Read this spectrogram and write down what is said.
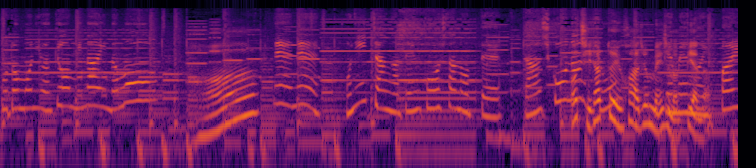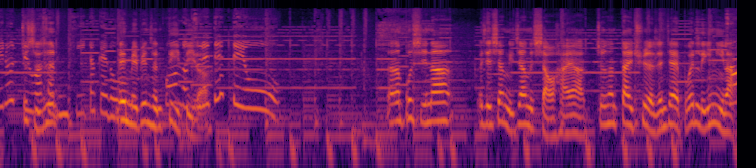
子供には興味ないんだもん哦，ねえねえお兄ちゃんが転校したのって男子校なん哦，でし其他对ょ话就没什么イケメン变了がいっ。ぱいいるって就只是噂に聞いたけど妹妹变成弟今度弟了連れ，てってよ当然不行啊！而且像你这样的小孩啊，就算带去了，人家也不会理你啦。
